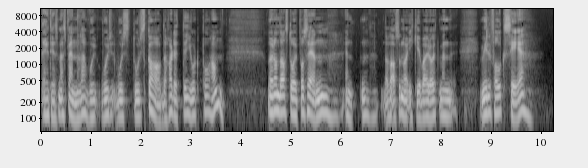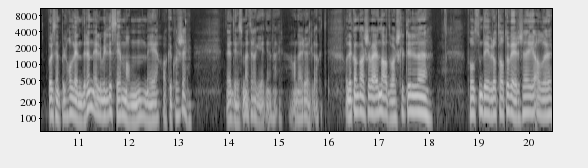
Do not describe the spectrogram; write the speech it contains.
Det er jo det som er spennende. da. Hvor, hvor, hvor, stor skade har dette gjort på han? Når han da står på scenen, enten altså nå ikke i Bayreuth, men vil folk se f.eks. hollenderen, eller vil de se mannen med hakekorset? Det er det som er tragedien her. Han er ødelagt. Og det kan kanskje være en advarsel til uh, folk som driver og tatoverer seg i alle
